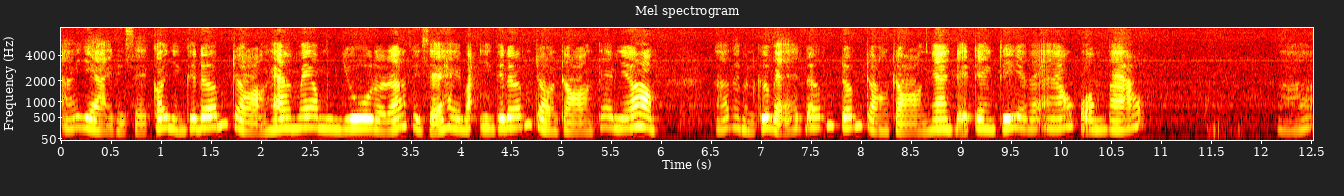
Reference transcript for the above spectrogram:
áo dài thì sẽ có những cái đốm tròn ha. Mấy ông vua rồi đó thì sẽ hay mặc những cái đốm tròn tròn, các em nhớ không? Đó, thì mình cứ vẽ đốm đốm tròn tròn nha, để trang trí cho cái áo của ông báo. Đó.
